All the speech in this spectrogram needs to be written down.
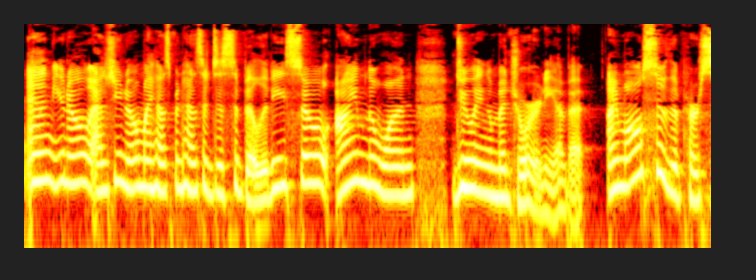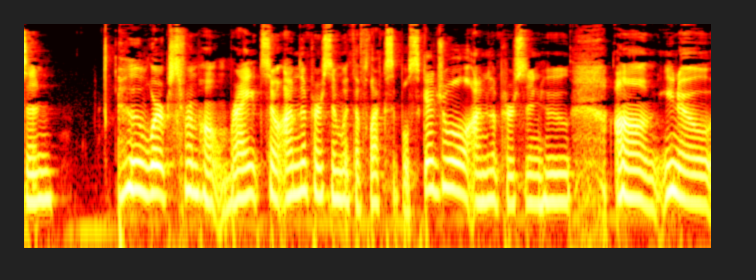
And, you know, as you know, my husband has a disability, so I'm the one doing a majority of it. I'm also the person who works from home, right? So I'm the person with a flexible schedule. I'm the person who, um, you know,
